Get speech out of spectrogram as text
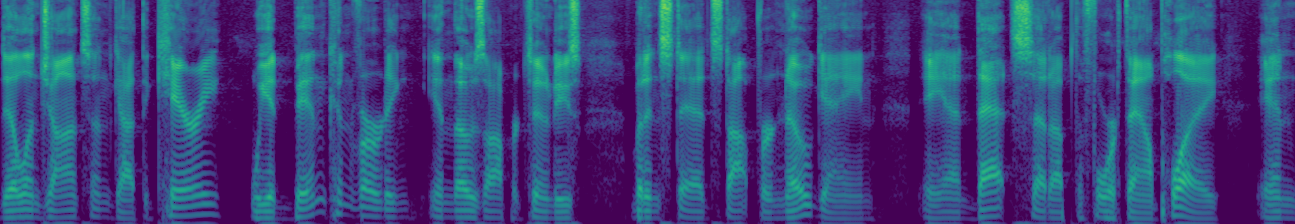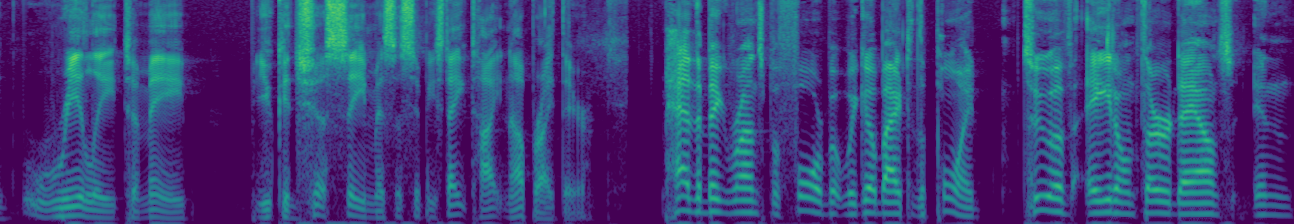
Dillon Johnson got the carry, we had been converting in those opportunities, but instead stopped for no gain, and that set up the fourth down play. And really, to me, you could just see Mississippi State tighten up right there. Had the big runs before, but we go back to the point two of eight on third downs in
